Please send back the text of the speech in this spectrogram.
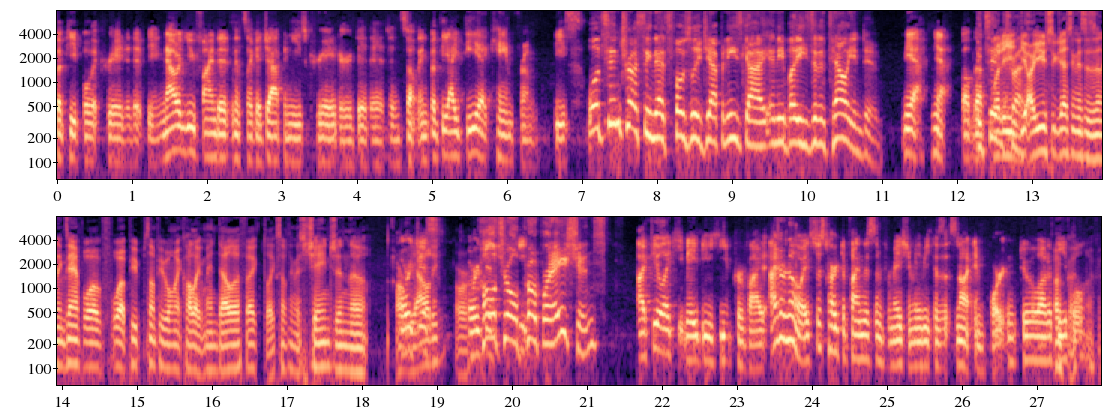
the people that created it being. Now you find it, and it's like a Japanese creator did it and something. But the idea came from these. Well, it's interesting that supposedly a Japanese guy, anybody, he's an Italian dude. Yeah, yeah. Well, that's It's What do you, Interesting. are you suggesting this is an example of what people some people might call like Mandela effect, like something that's changed in the our Or reality? just- or, or Cultural he- appropriations. I feel like he, maybe he provided. I don't know. It's just hard to find this information, maybe because it's not important to a lot of people. okay.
